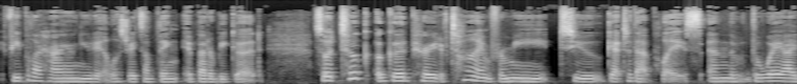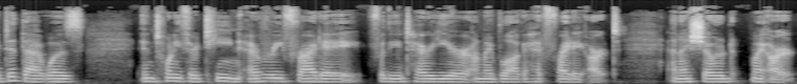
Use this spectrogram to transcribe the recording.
if people are hiring you to illustrate something, it better be good. So it took a good period of time for me to get to that place. And the, the way I did that was, in 2013, every Friday for the entire year on my blog, I had Friday art. And I showed my art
